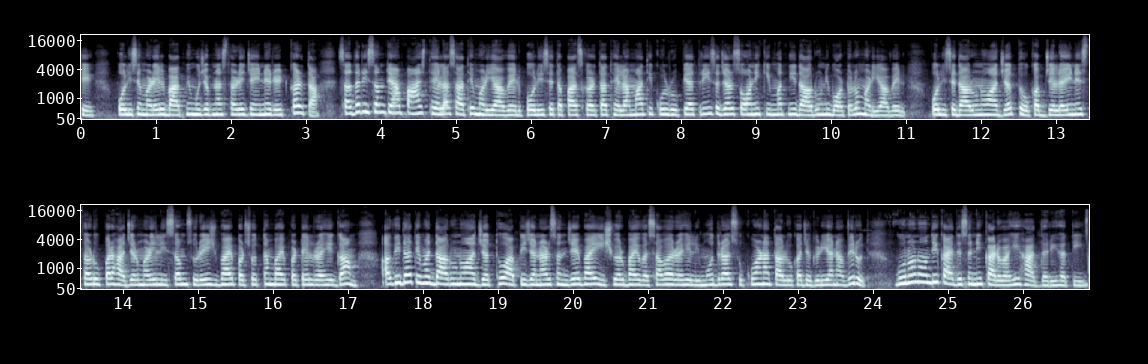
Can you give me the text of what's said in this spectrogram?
છે. પોલીસે મળેલ બાતમી મુજબના સ્થળે જઈને રેડ કરતા સદર ઇસમ ત્યાં પાંચ થેલા સાથે મળી આવેલ. પોલીસે તપાસ કરતા થેલામાંથી કુલ રૂપિયા ત્રીસ હજાર સોની કિંમતની દારૂની બોટલો મળી આવેલ. પોલીસે દારૂનો આ જથ્થો કબજે લઈને સ્થળ ઉપર હાજર મળેલ ઈસમ સુરેશભાઈ, પરસોત્તમભાઈ પટેલ રહે ગામ. અવિદા તેમજ દારૂનો આ જથ્થો આપી જનાર સંજયભાઈ, ઈશ્વરભાઈ વસાવા રહે લીમોદરા, સુકવાણા તાલુકા ઝઘડિયાના વિરુદ્ધ ગુનો નોંધી કાયદેસરની કાર્યવાહી હાથ ધરી હતી.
